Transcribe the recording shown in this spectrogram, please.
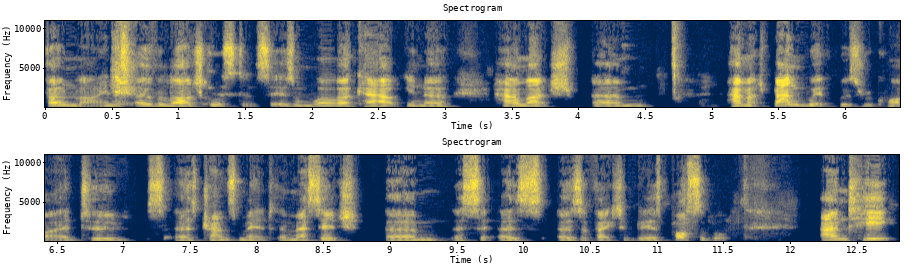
phone lines over large distances and work out, you know, how much um, how much bandwidth was required to uh, transmit a message um, as, as, as effectively as possible. And he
